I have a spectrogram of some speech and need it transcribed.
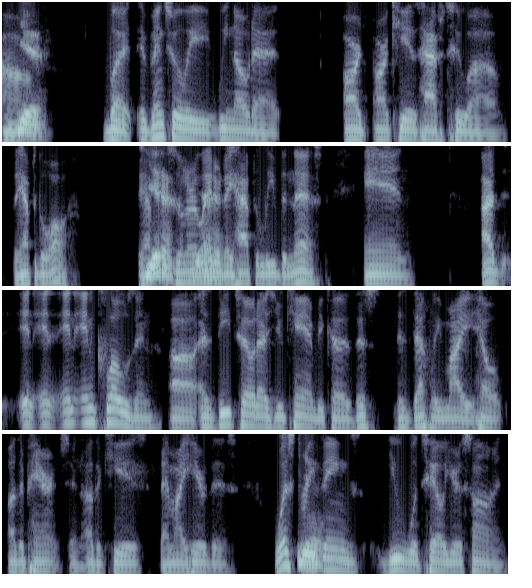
um, yeah. But eventually, we know that our our kids have to uh, they have to go off. They have yeah, to, sooner or yeah. later they have to leave the nest. And I in in in, in closing, uh, as detailed as you can, because this this definitely might help other parents and other kids that might hear this. What's three yeah. things you would tell your son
